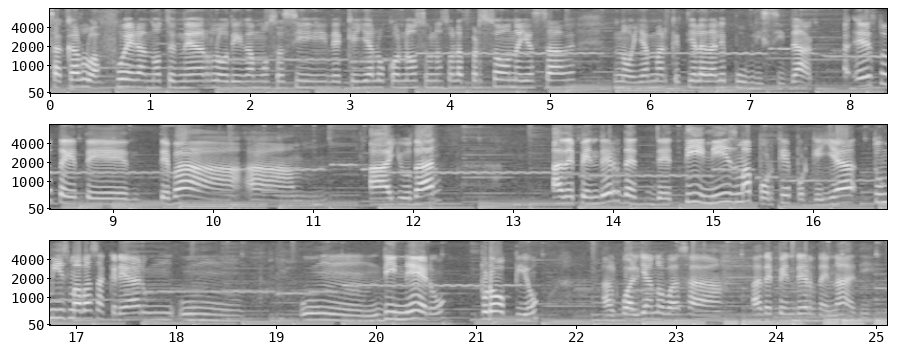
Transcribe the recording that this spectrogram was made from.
sacarlo afuera, no tenerlo, digamos así, de que ya lo conoce una sola persona, ya sabe. No, ya marketearla, darle publicidad. Esto te, te, te va a, a ayudar a depender de, ti misma. ¿Por qué? Porque ya tú misma vas a crear un, dinero propio al cual ya no vas a, a depender de nadie.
